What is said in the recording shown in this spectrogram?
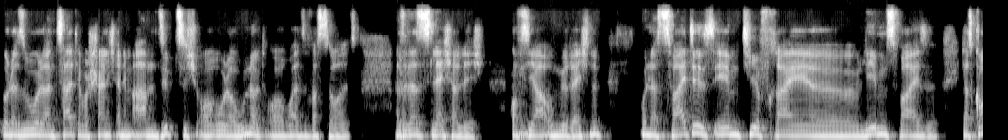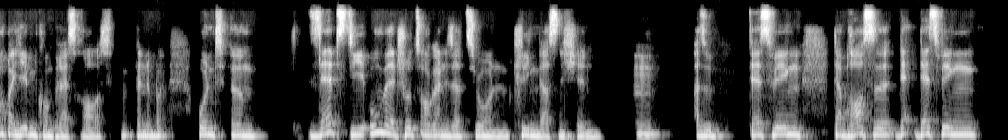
oder so, dann zahlt ihr wahrscheinlich an dem Abend 70 Euro oder 100 Euro. Also was soll's. Also das ist lächerlich aufs Jahr umgerechnet. Und das zweite ist eben tierfreie Lebensweise. Das kommt bei jedem Kongress raus. Und ähm, selbst die Umweltschutzorganisationen kriegen das nicht hin. Mhm. Also deswegen, da brauchst du, deswegen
